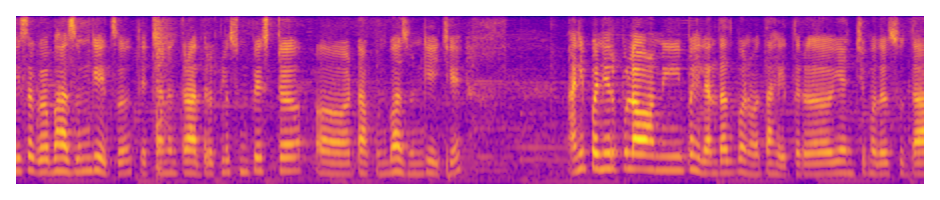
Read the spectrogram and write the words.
हे सगळं भाजून घ्यायचं. त्याच्यानंतर अद्रक लसूण पेस्ट टाकून भाजून घ्यायचे. आणि पनीर पुलाव आम्ही पहिल्यांदाच बनवत आहे. तर यांची मदतसुद्धा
